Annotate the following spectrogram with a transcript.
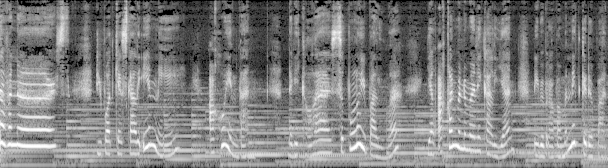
Seveners Di podcast kali ini Aku Intan Dari kelas 10 IPA 5 Yang akan menemani kalian Di beberapa menit ke depan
